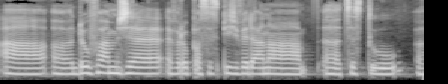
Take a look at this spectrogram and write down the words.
A uh, doufám, že Evropa se spíš vydá na uh, cestu uh,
